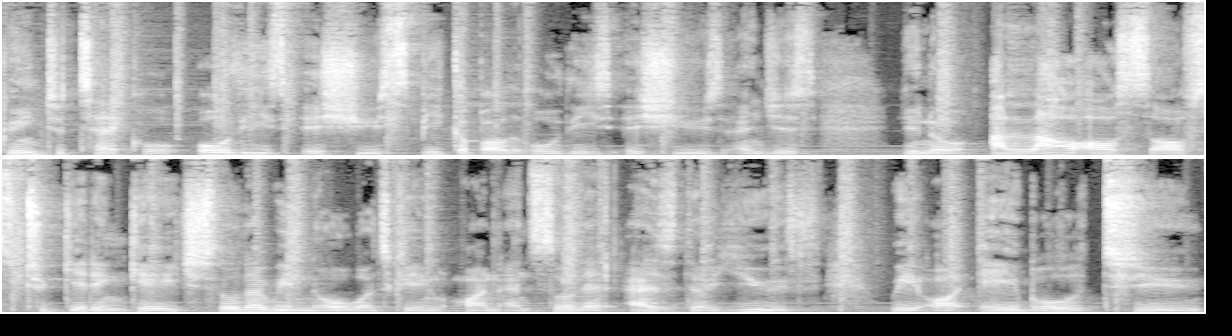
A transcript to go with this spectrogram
going to tackle all these issues, speak about all these issues, and just you know, allow ourselves to get engaged so that we know what's going on and so that as the youth, we are able to,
